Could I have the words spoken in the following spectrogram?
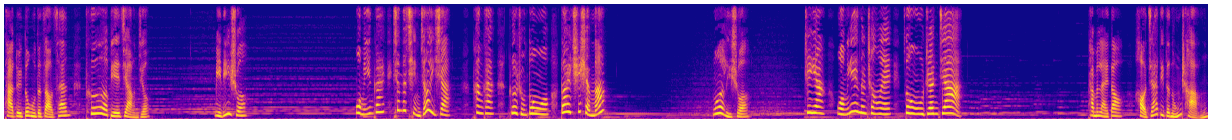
他对动物的早餐特别讲究。米莉说：“我们应该向他请教一下，看看各种动物都爱吃什么。”茉莉说：“这样我们也能成为动物专家。”他们来到好家迪的农场，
